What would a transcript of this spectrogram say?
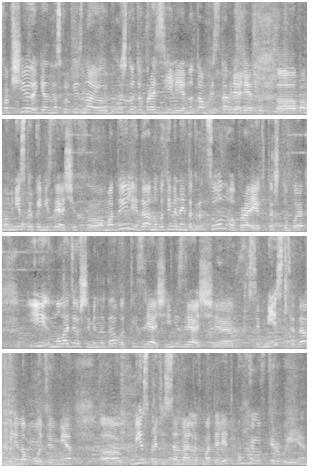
Вообще, я, насколько я знаю, было что-то в Бразилии, но там представляли, э, по-моему, несколько незрячих э, моделей, да, но вот именно интеграционного проекта, чтобы и молодежь именно, да, вот и зрячие, и незрячие все вместе, да, были на подиуме э, без профессиональных моделей, это, по-моему, впервые.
